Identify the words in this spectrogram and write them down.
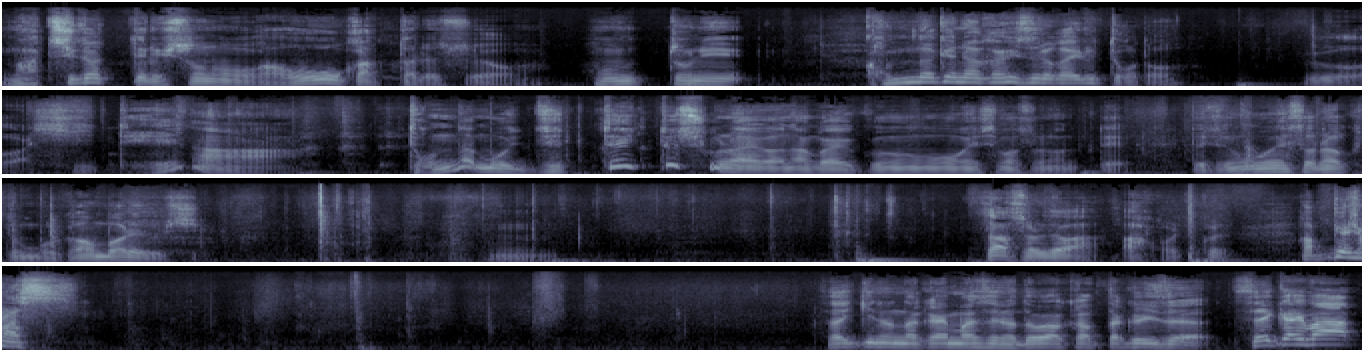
間違ってる人の方が多かったですよ。本当に。こんだけ中居面がいるってこと？うわ、ひでえなどんな、もう絶対言ってほしくないわ、中居くん応援しますなんて。別に応援さなくても頑張れるし。うん。さあ、それでは、あ、これ、これ、発表します最近の中居正広の動画が変わったクイズ。正解は、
